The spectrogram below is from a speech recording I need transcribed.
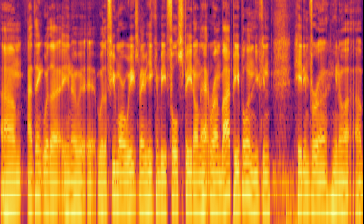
um, I think with a, you know, it- with a few more weeks, maybe he can be full speed on that run by people, and you can hit him for a, you know, a,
